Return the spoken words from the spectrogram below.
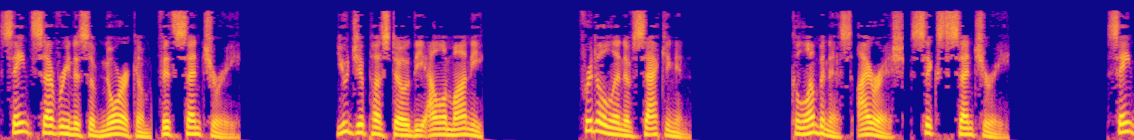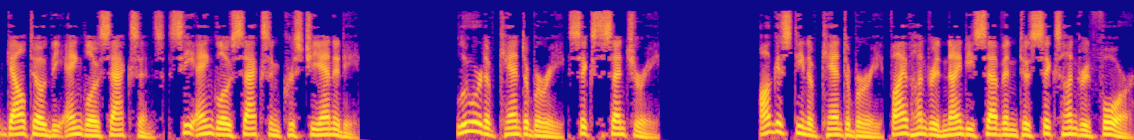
Saint Severinus of Noricum 5th century. Eugippius to the Alemanni. Fridolin of Sackingen Columbanus Irish 6th century. Saint Gall to the Anglo-Saxons see Anglo-Saxon Christianity. Liudhard of Canterbury 6th century Augustine of Canterbury 597 to 604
